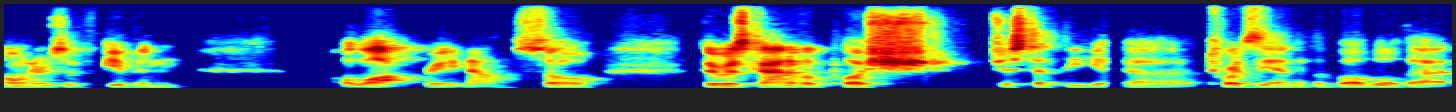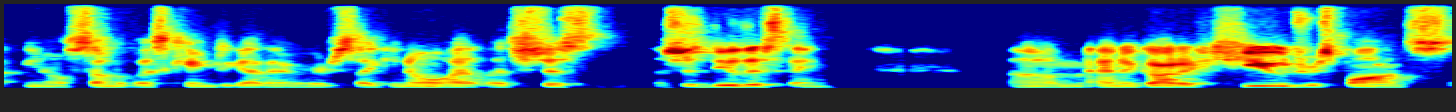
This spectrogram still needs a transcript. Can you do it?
owners have given a lot right now. So there was kind of a push just at the uh, towards the end of the bubble that you know some of us came together and we are just like you know what let's just let's just do this thing um, and it got a huge response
